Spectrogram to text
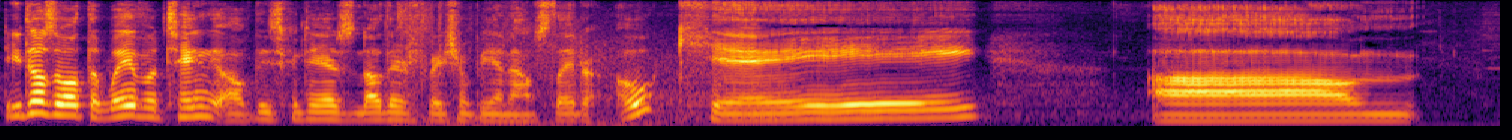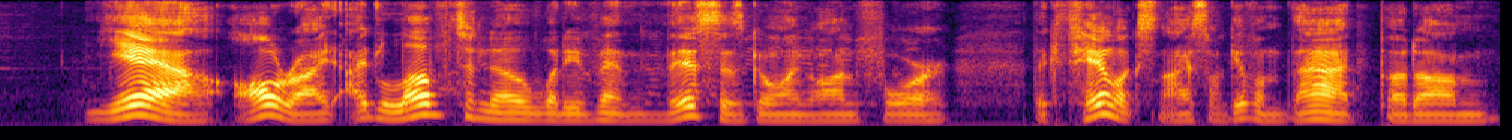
Details about the way of obtaining oh, these containers and other information will be announced later. Okay. Um. Yeah, alright. I'd love to know what event this is going on for. The container looks nice, I'll give them that. But, um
